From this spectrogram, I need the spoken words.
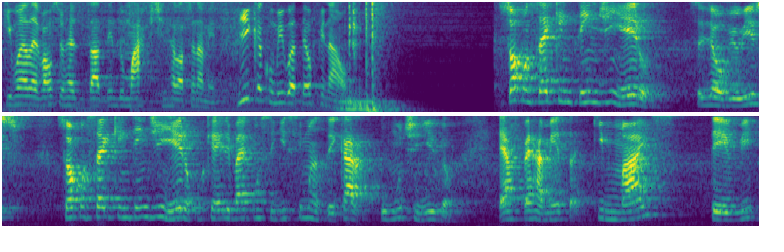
que vão elevar o seu resultado dentro do marketing de relacionamento. Fica comigo até o final. Só consegue quem tem dinheiro. Você já ouviu isso? Só consegue quem tem dinheiro, porque aí ele vai conseguir se manter. Cara, o multinível é a ferramenta que mais teve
